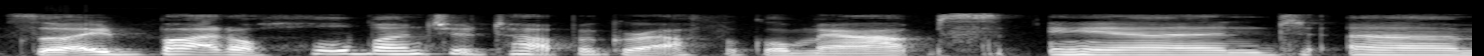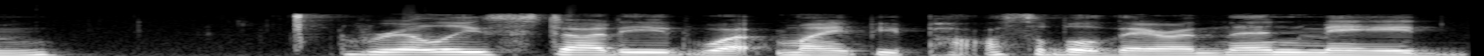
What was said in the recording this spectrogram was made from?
So I bought a whole bunch of topographical maps and um, really studied what might be possible there and then made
